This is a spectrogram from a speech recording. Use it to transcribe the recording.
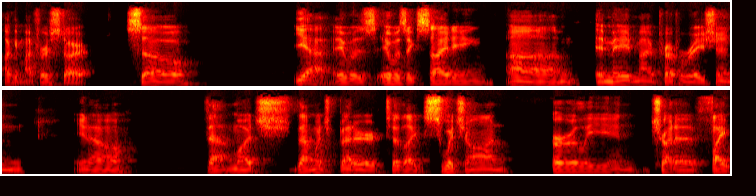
I'll get my first start. So yeah, it was it was exciting. Um, it made my preparation, you know, that much that much better to like switch on early and try to fight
